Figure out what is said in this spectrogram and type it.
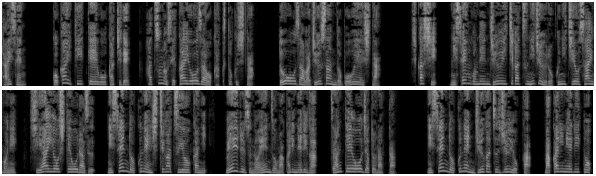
対戦。5回 TKO 勝ちで初の世界王座を獲得した。同王座は13度防衛した。しかし、2005年11月26日を最後に試合をしておらず、2006年7月8日に、ウェールズのエンゾ・マカリネリが暫定王者となった。2006年10月14日、マカリネリと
